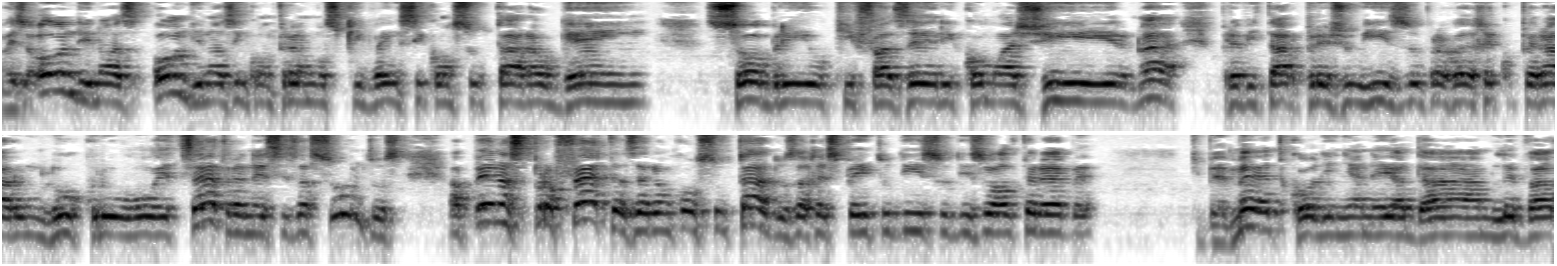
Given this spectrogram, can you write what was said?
Mas onde nós, onde nós encontramos que vem se consultar alguém sobre o que fazer e como agir, né, para evitar prejuízo, para recuperar um lucro, ou etc., nesses assuntos, apenas profetas eram consultados a respeito disso, diz o Alter Rebbe. כי באמת כל ענייני אדם לבד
